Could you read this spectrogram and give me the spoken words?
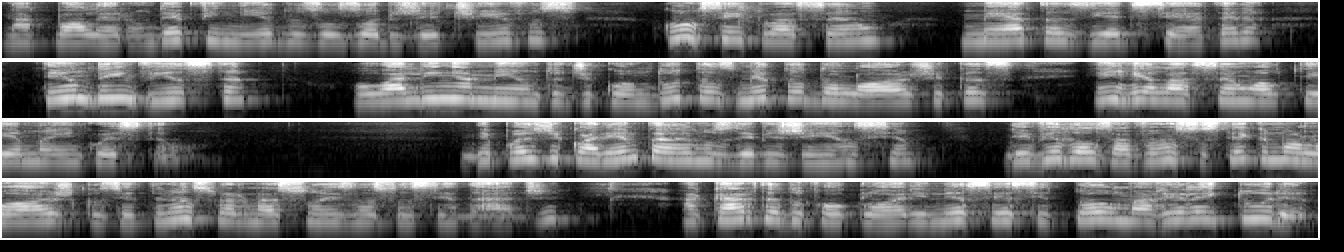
na qual eram definidos os objetivos, conceituação, metas e etc., tendo em vista o alinhamento de condutas metodológicas em relação ao tema em questão. Depois de 40 anos de vigência, devido aos avanços tecnológicos e transformações na sociedade, a Carta do Folclore necessitou uma releitura,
